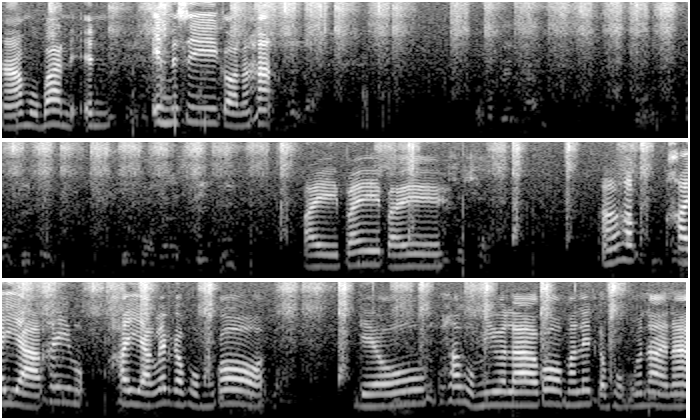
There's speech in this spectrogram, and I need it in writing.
หาหมู่บ้านเอ็นอินดีซีก่อนนะฮะไปไปไปอะครับ ใครอยากให้ใครอยากเล่นกับผมก็ เดี๋ยวถ้าผมมีเวลาก็มาเล่นกับผมก็ได้นะ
